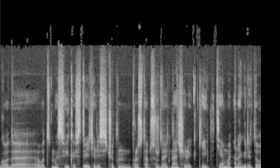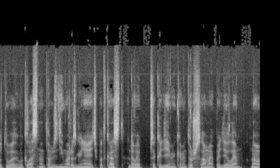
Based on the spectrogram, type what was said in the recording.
года вот мы с Викой встретились, что-то просто обсуждать начали какие-то темы. Она говорит, вот вы классно там с Димой разгоняете подкаст, давай с академиками то же самое поделаем. Ну,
